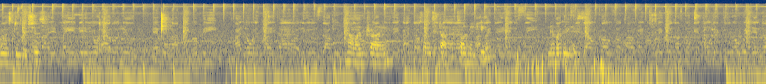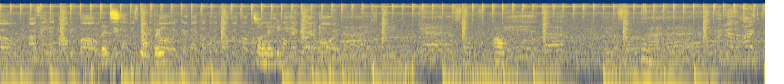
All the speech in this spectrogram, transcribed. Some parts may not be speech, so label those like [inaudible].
Mango delicious. Now I'm trying. It's all stuck, it's all melting. Nevertheless, that's blackberry. It's all melting.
